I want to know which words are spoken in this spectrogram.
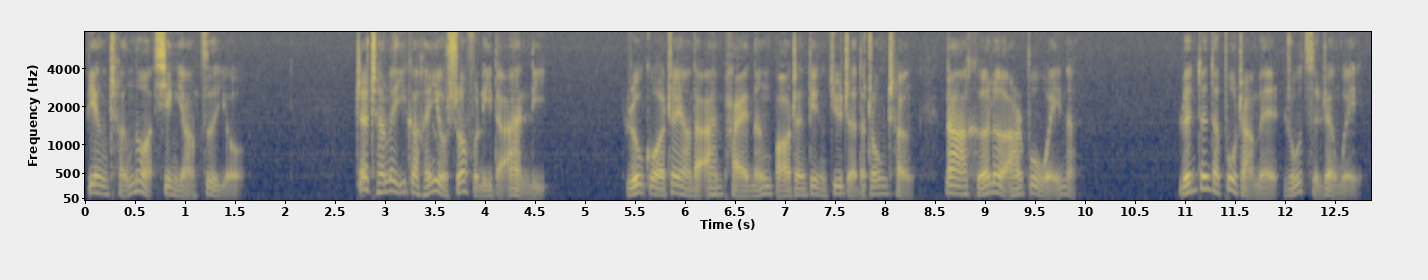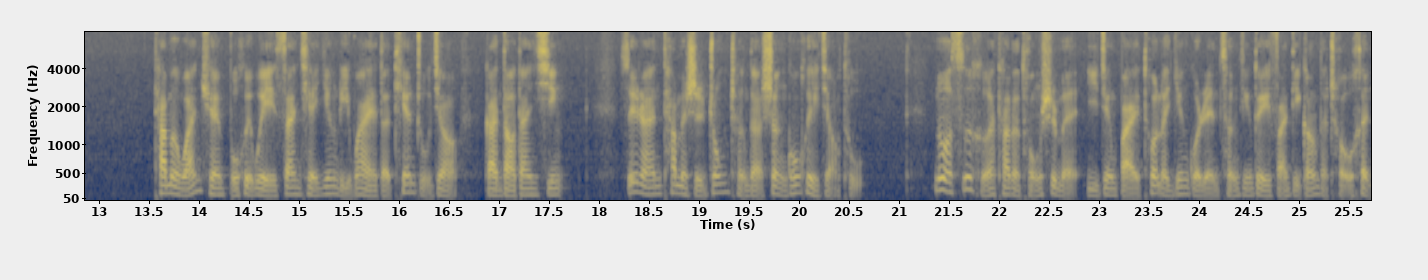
并承诺信仰自由。这成了一个很有说服力的案例。如果这样的安排能保证定居者的忠诚，那何乐而不为呢？伦敦的部长们如此认为。他们完全不会为三千英里外的天主教感到担心，虽然他们是忠诚的圣公会教徒。诺斯和他的同事们已经摆脱了英国人曾经对梵蒂冈的仇恨。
